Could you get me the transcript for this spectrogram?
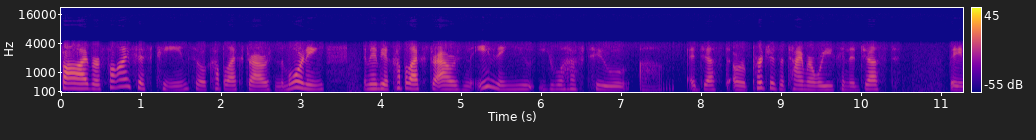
five or five fifteen, so a couple extra hours in the morning, and maybe a couple extra hours in the evening, you you will have to um, adjust or purchase a timer where you can adjust by,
